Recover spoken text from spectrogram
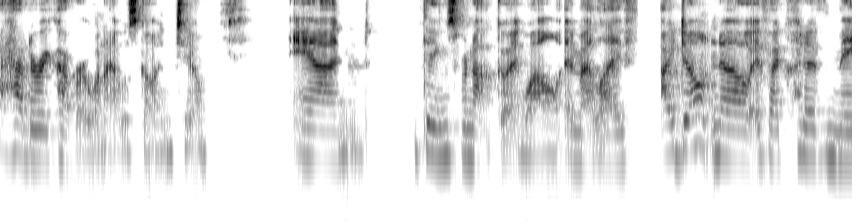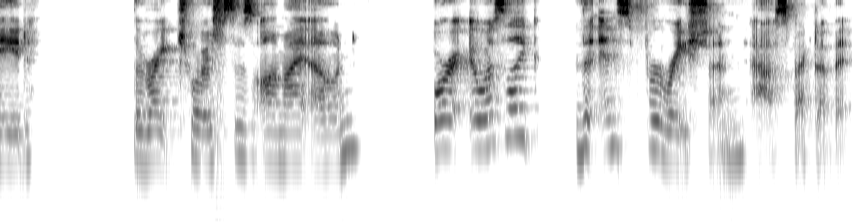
I had to recover when I was going to. And things were not going well in my life. I don't know if I could have made the right choices on my own, or it was like the inspiration aspect of it.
